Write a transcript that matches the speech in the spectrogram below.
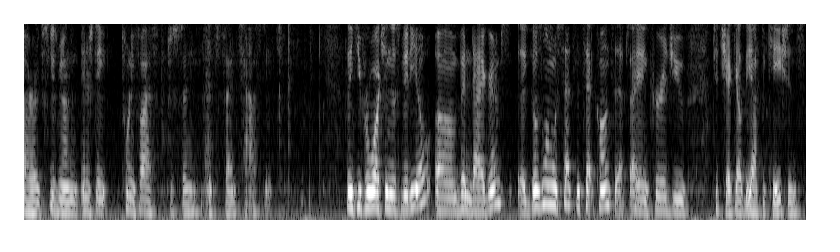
or excuse me, on Interstate 25. Just saying, it's fantastic. Thank you for watching this video. Um, Venn diagrams. It goes along with sets and set concepts. I encourage you to check out the applications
